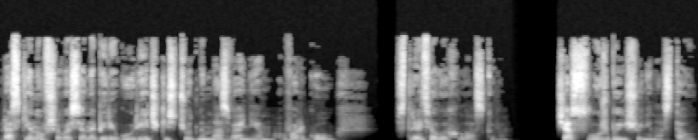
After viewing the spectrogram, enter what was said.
раскинувшегося на берегу речки с чудным названием Варгол, встретил их ласково. Час службы еще не настал,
